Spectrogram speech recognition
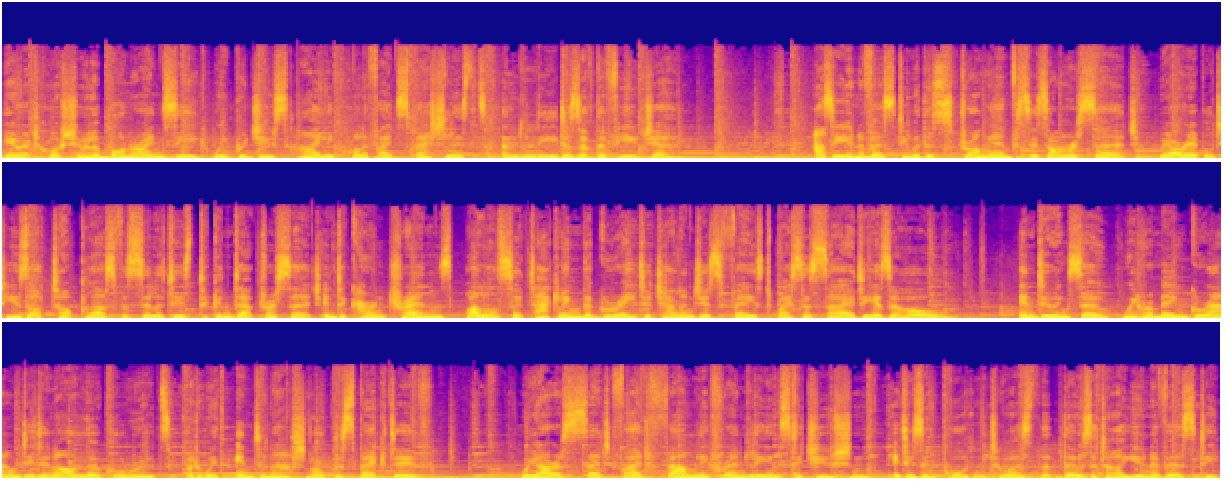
Here at Hochschule Bonn-Rhein-Sieg, we produce highly qualified specialists and leaders of the future. As a university with a strong emphasis on research, we are able to use our top-class facilities to conduct research into current trends, while also tackling the greater challenges faced by society as a whole. In doing so, we remain grounded in our local roots, but with international perspective. We are a certified family-friendly institution. It is important to us that those at our university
